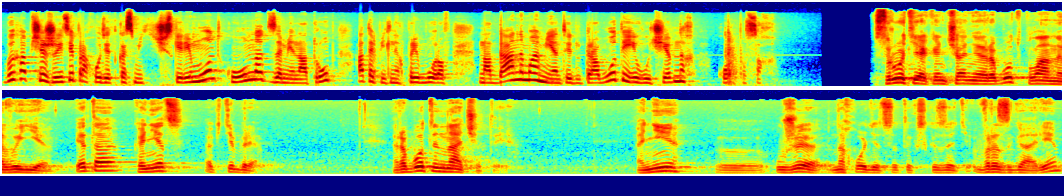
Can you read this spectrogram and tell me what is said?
В их общежитии проходит косметический ремонт комнат, замена труб, отопительных приборов. На данный момент идут работы и в учебных корпусах. Сроки окончания работ плановые – это конец октября. Работы начатые. Они э, уже находятся, так сказать, в разгаре.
